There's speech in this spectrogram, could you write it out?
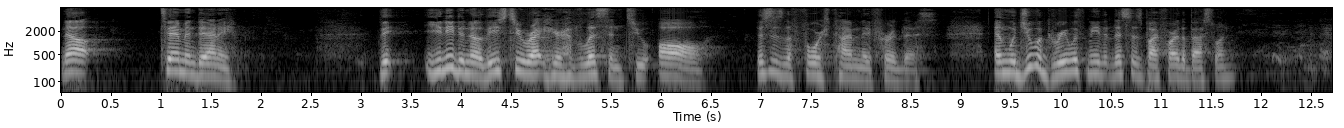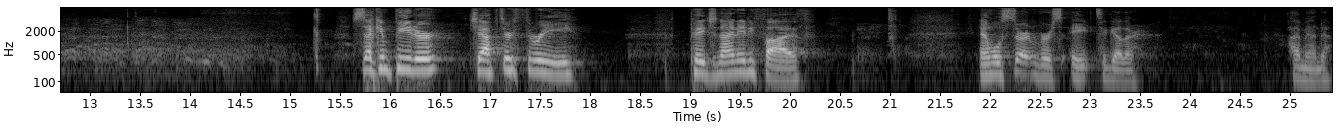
Now, Tim and Danny, the, you need to know these two right here have listened to all. This is the fourth time they've heard this. And would you agree with me that this is by far the best one? Second Peter chapter 3, page 985. And we'll start in verse 8 together. Hi, Amanda.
